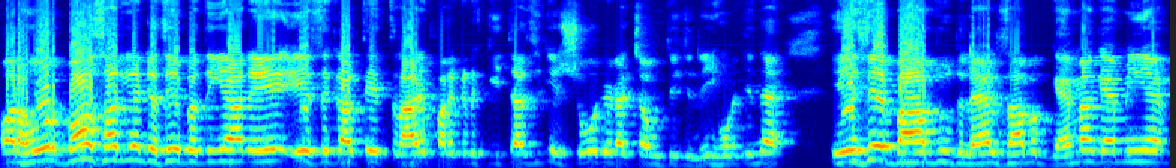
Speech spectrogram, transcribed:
ਔਰ ਹੋਰ ਬਹੁਤ ਸਾਰੀਆਂ ਜਥੇਬੰਦੀਆਂ ਨੇ ਇਸ ਗੱਲ ਤੇ ਇਤਰਾਜ਼ ਪ੍ਰਗਟ ਕੀਤਾ ਸੀ ਕਿ ਸ਼ੋਅ ਜਿਹੜਾ 34 ਚ ਨਹੀਂ ਹੋਣਾ ਚਾਹੀਦਾ। ਇਸ ਦੇ ਬਾਵਜੂਦ ਲੈਲ ਸਾਹਿਬ ਗਹਿਮਾ ਗਹਿਮੀ ਹੈ।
